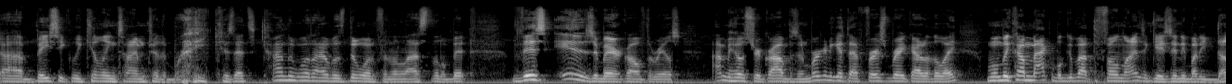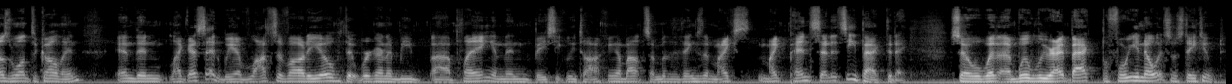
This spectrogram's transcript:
uh, basically killing time to the break because that's kind of what I was doing for the last little bit. This is America Off the Rails. I'm your host, Rick Robinson. We're going to get that first break out of the way. When we come back, we'll give out the phone lines in case anybody does want to call in. And then, like I said, we have lots of audio that we're going to be uh, playing and then basically talking about some of the things that Mike's, Mike Pence said at CPAC today. So with, uh, we'll be right back before you know it, so stay tuned.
